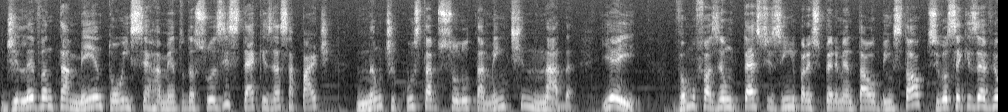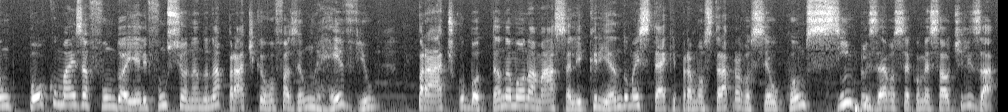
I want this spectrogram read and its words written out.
de levantamento ou encerramento das suas stacks, essa parte não te custa absolutamente nada. E aí? Vamos fazer um testezinho para experimentar o Beanstalk? Se você quiser ver um pouco mais a fundo aí ele funcionando na prática, eu vou fazer um review prático, botando a mão na massa ali, criando uma stack para mostrar para você o quão simples é você começar a utilizar.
